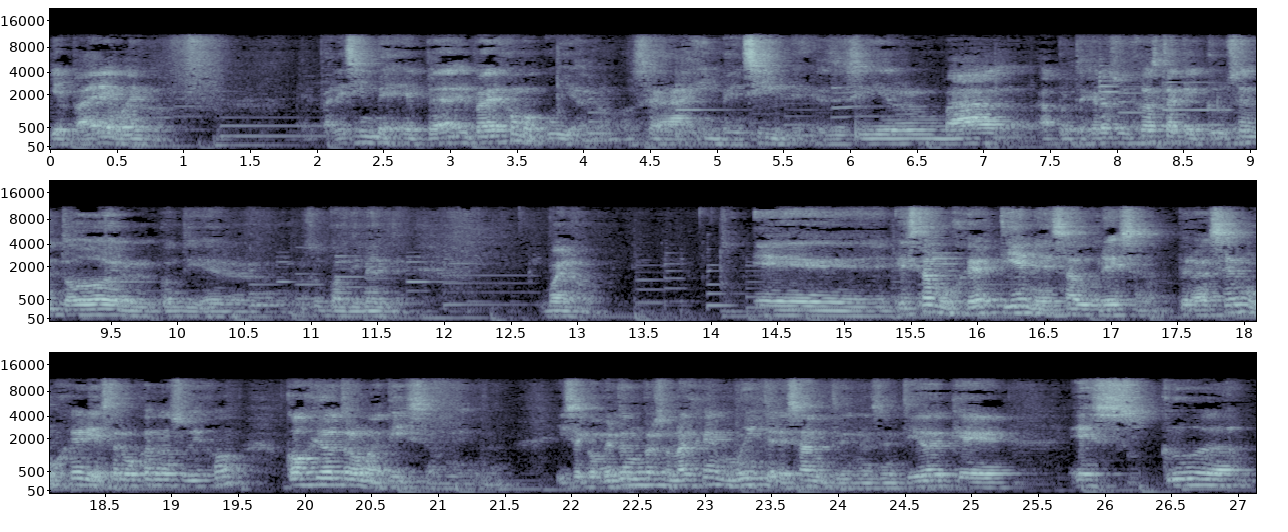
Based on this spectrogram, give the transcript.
y el padre, bueno, el padre es, el padre, el padre es como cuya, ¿no? O sea, invencible, es decir, va a proteger a su hijo hasta que crucen todo el, el subcontinente. Bueno, eh, esta mujer tiene esa dureza, pero al ser mujer y estar buscando a su hijo, coge otro matiz también. Y se convierte en un personaje muy interesante, en el sentido de que es cruda,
